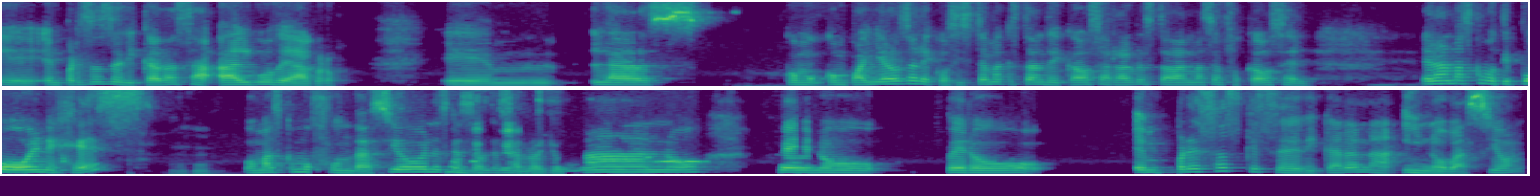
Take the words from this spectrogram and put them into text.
eh, empresas dedicadas a algo de agro. Em, las, como compañeros del ecosistema que estaban dedicados al agro estaban más enfocados en, eran más como tipo ONGs o más como fundaciones que hacen desarrollo humano, pero, pero empresas que se dedicaran a innovación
